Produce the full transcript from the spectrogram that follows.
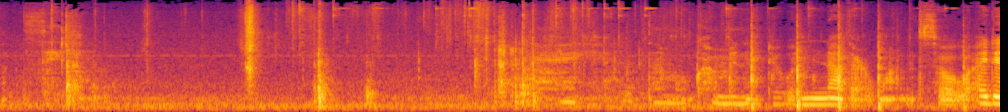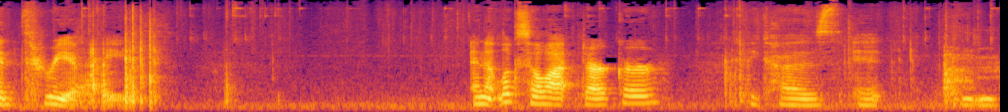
let's see. Another one. So I did three of these. And it looks a lot darker because it um,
